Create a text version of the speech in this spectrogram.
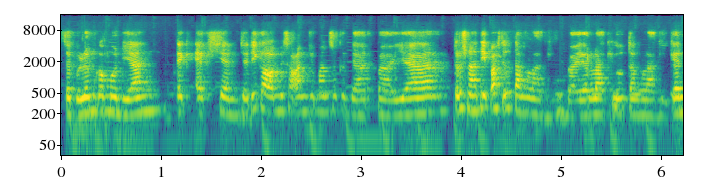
sebelum kemudian take action. Jadi kalau misalkan cuma sekedar bayar, terus nanti pasti utang lagi, bayar lagi, utang lagi kan.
